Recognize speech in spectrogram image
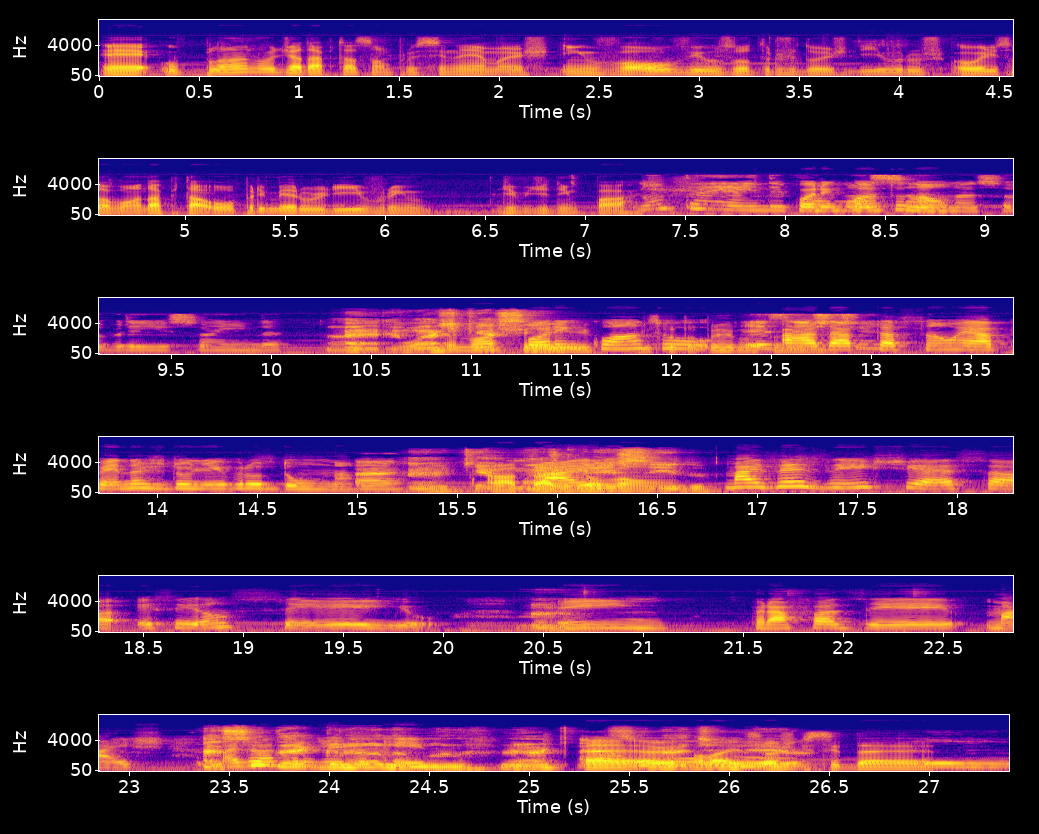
É, o plano de adaptação para os cinemas envolve os outros dois livros ou eles só vão adaptar o primeiro livro em- dividido em partes? Não tem ainda Por enquanto, informação não. né, sobre isso ainda. É, eu acho Eu que assim, Por enquanto, A adaptação é apenas do livro Duna. É. é, que é Ah, o tá, mais conhecido. Mas existe essa, esse anseio É. em para fazer mais. É, Mas se eu der grana, que- mano. É, É, eu ia falar isso, acho que se der, O,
